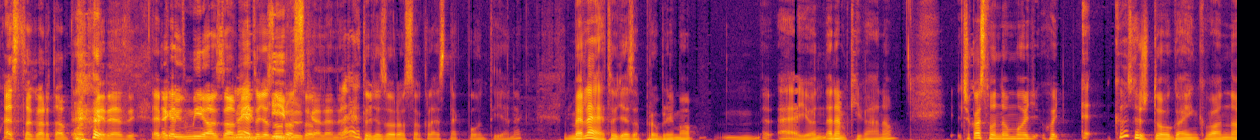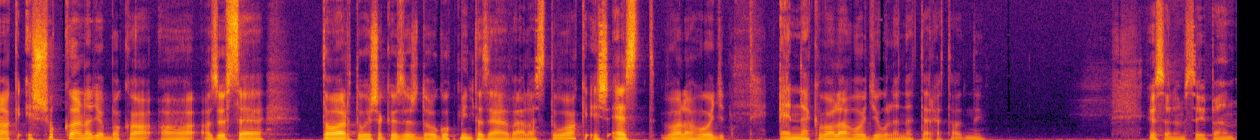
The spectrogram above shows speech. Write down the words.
Ezt akartam pont kérdezni. nekünk mi az, ami lehet, hogy az kívül oroszok, kellene? Lehet, hogy az oroszok lesznek pont ilyenek. Mert lehet, hogy ez a probléma eljön, de nem kívánom. Csak azt mondom, hogy, hogy e, közös dolgaink vannak, és sokkal nagyobbak a, a, az összetartó és a közös dolgok, mint az elválasztóak, és ezt valahogy, ennek valahogy jó lenne teret adni. Köszönöm szépen.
